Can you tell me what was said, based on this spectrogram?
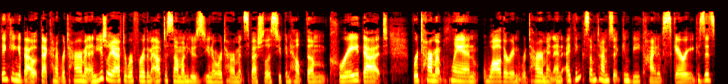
thinking about that kind of retirement. And usually i have to refer them out to someone who's you know retirement specialist who can help them create that retirement plan while they're in retirement. And i think sometimes it can be kind of scary because it's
